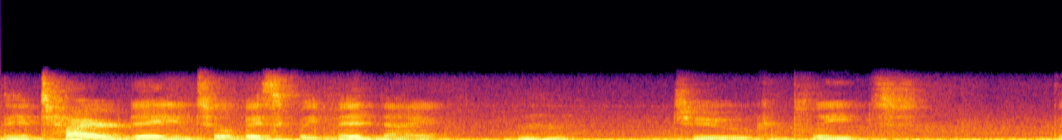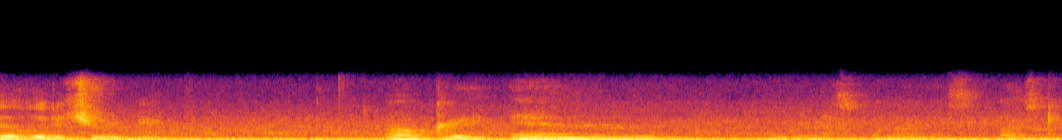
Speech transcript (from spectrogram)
the entire day until basically midnight Mhm. to complete the literature review. Okay, and that's what I was asking.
